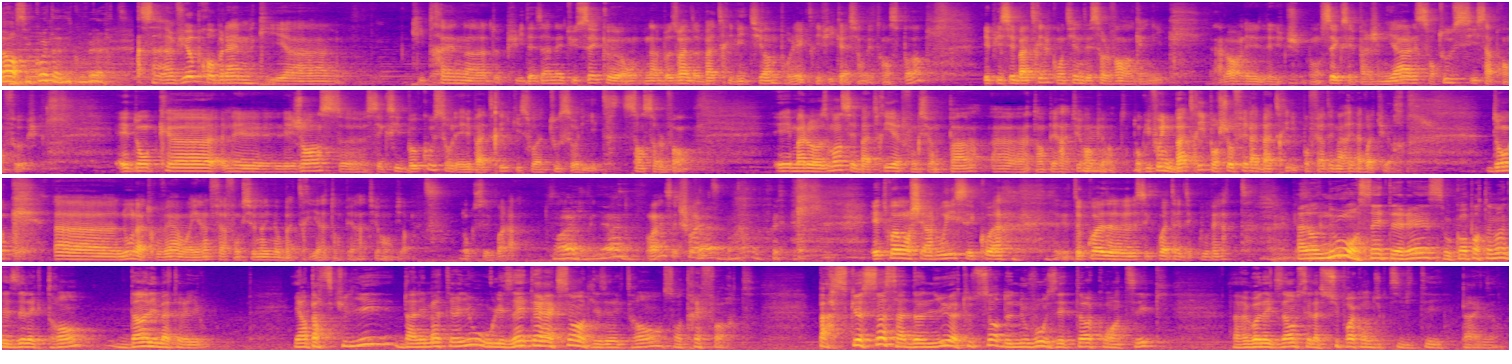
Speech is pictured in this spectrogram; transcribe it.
Alors, c'est quoi ta découverte? C'est un vieux problème qui, euh, traîne euh, depuis des années. Tu sais qu'on a besoin de batteries lithium pour l'électrification des transports. Et puis ces batteries, elles contiennent des solvants organiques. Alors on sait que c'est pas génial, surtout si ça prend feu. Et donc euh, les, les gens se- s'excitent beaucoup sur les batteries qui soient tout solides, sans solvant. Et malheureusement, ces batteries, elles fonctionnent pas à température ambiante. Donc il faut une batterie pour chauffer la batterie pour faire démarrer la voiture. Donc euh, nous, on a trouvé un moyen de faire fonctionner nos batteries à température ambiante. Donc c'est voilà. Ouais, génial. Ouais, c'est chouette. Ouais, ouais. Et toi, mon cher Louis, c'est quoi, de quoi, de- c'est quoi ta découverte? Alors nous, on s'intéresse au comportement des électrons dans les matériaux. Et en particulier dans les matériaux où les interactions entre les électrons sont très fortes. Parce que ça, ça donne lieu à toutes sortes de nouveaux états quantiques. Un bon exemple, c'est la supraconductivité, par exemple.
